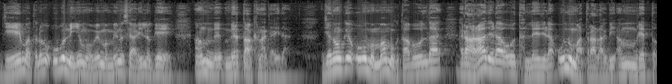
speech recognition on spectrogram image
ਜੇ ਮਤਲਬ ਉਹ ਨਿਯਮ ਹੋਵੇ, ਮੰਮੇ ਨੂੰ ਸਿਆਰੀ ਲੱਗੇ, ਅਮ ਮਿ- ਮਿਰਤ ਆਖਣਾ ਚਾਹੀਦਾ। ਜਦੋਂ ਕਿ ਉਹ ਮੰਮਾ ਮੁਕਤਾ ਬੋਲਦਾ ਹੈ, ਰਾਰਾ ਜਿਹੜਾ ਉਹ ਥੱਲੇ ਜਿਹੜਾ ਉਹਨੂੰ ਮਾਤਰਾ ਲੱਗਦੀ, ਅੰਮ੍ਰਿਤ,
